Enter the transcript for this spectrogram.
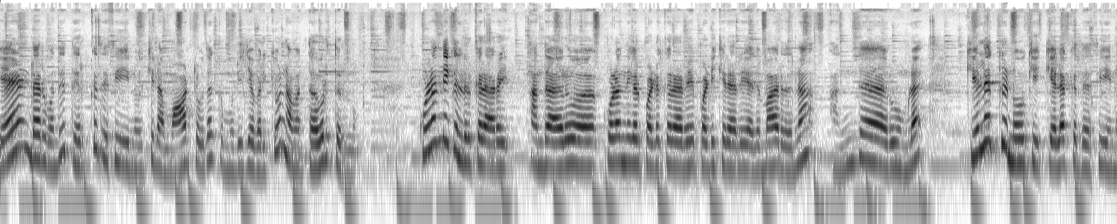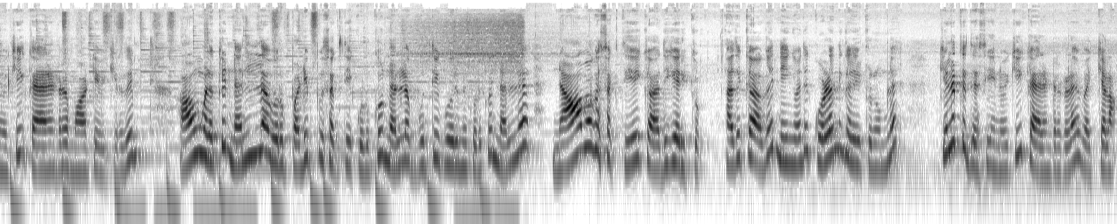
கேலண்டர் வந்து தெற்கு திசையை நோக்கி நம்ம மாட்டுவதற்கு முடிஞ்ச வரைக்கும் நம்ம தவிர்த்துடணும். குழந்தைகள் இருக்கிற அறை அந்த அரு குழந்தைகள் படுக்கிற அறை படிக்கிற அறை அது மாதிரி இருந்ததுன்னா அந்த ரூமில் கிழக்கு நோக்கி கிழக்கு திசையை நோக்கி கேலண்டரை மாட்டி வைக்கிறது. அவங்களுக்கு நல்ல ஒரு படிப்பு சக்தி கொடுக்கும் நல்ல புத்தி கூர்மை கொடுக்கும் நல்ல ஞாபக சக்தியை க- அதிகரிக்கும். அதுக்காக நீங்கள் வந்து குழந்தைகள் இருக்கணும்ல கிழக்கு திசையை நோக்கி கேலண்டர்களை வைக்கலாம்.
